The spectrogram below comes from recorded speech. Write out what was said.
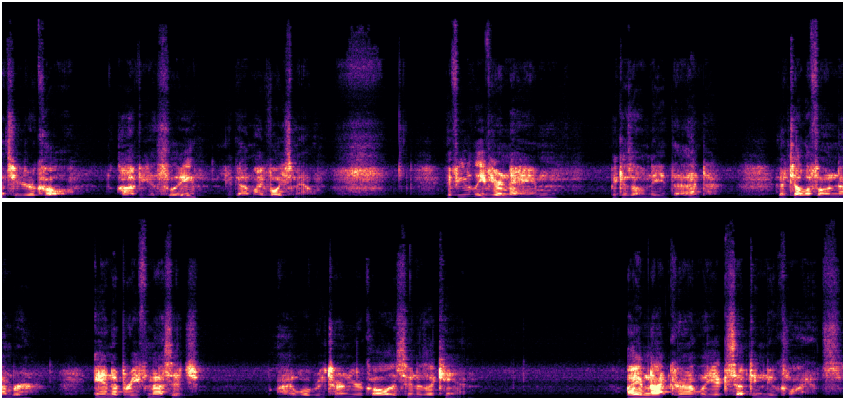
answer your call. Obviously, you got my voicemail. If you leave your name, because I'll need that, a telephone number, and a brief message, I will return your call as soon as I can. I am not currently accepting new clients.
